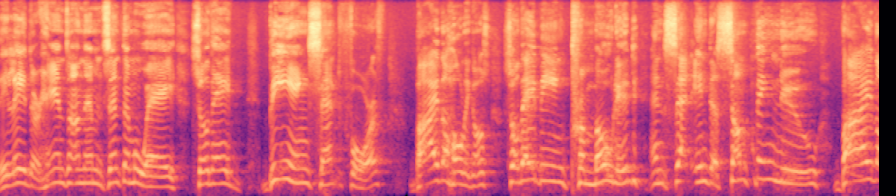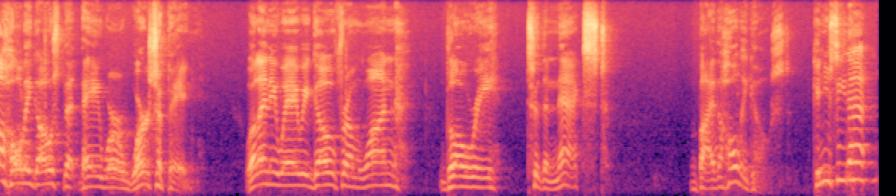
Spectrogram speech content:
they laid their hands on them and sent them away. So they being sent forth by the Holy Ghost so they being promoted and set into something new by the Holy Ghost that they were worshiping well anyway we go from one glory to the next by the Holy Ghost. Can you see that? Mm-hmm.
